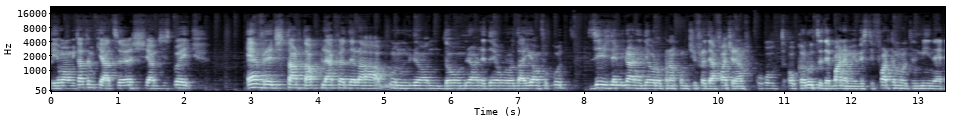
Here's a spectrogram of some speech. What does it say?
că eu m-am uitat în piață și am zis, băi, average startup pleacă de la 1 milion, 2 milioane de euro, dar eu am făcut zeci de milioane de euro până acum cifră de afacere, am făcut o căruță de bani, am investit foarte mult în mine,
